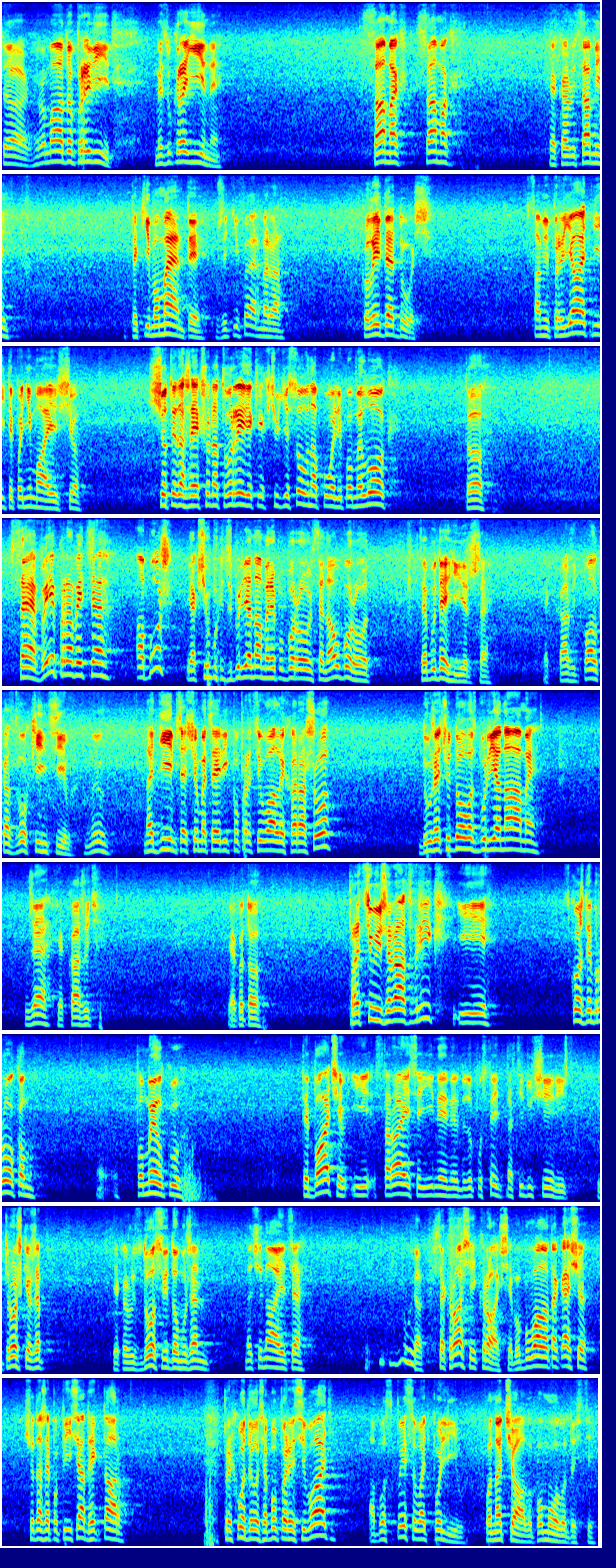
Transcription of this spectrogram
Так, громадо, привіт. Ми з України. Самих, самих, як кажуть, самі такі моменти в житті фермера, коли йде дощ. Самі приятні, і ти розумієш, що, що ти навіть якщо натворив яких чудесов на полі, помилок, то все виправиться. Або ж, якщо будь з бур'янами не поборовся, наоборот, це буде гірше. Як кажуть, палка з двох кінців. Ну, надіємося, що ми цей рік попрацювали хорошо. Дуже чудово з бур'янами. Вже, як кажуть, як ото працюєш раз в рік і з кожним роком е, помилку ти бачив і стараєшся її не, не допустити на слідуючий рік. І трошки вже, я кажу, з досвідом вже починається ну як, все краще і краще. Бо бувало таке, що, що навіть по 50 гектар приходилось або пересівати, або списувати полів поначалу, по молодості.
